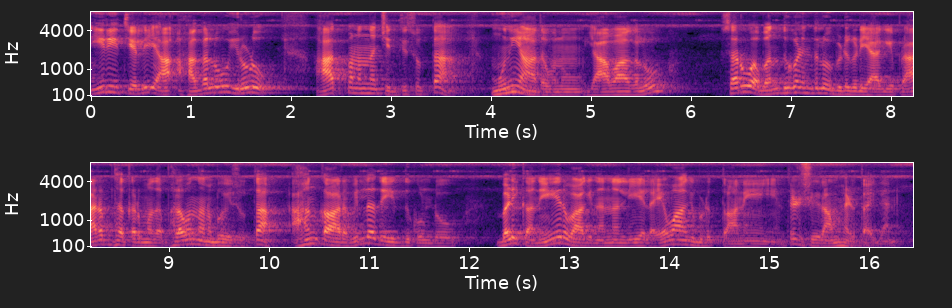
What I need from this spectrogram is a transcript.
ಈ ರೀತಿಯಲ್ಲಿ ಹಗಲು ಇರುಳು ಆತ್ಮನನ್ನು ಚಿಂತಿಸುತ್ತಾ ಮುನಿಯಾದವನು ಯಾವಾಗಲೂ ಸರ್ವ ಬಂಧುಗಳಿಂದಲೂ ಬಿಡುಗಡೆಯಾಗಿ ಪ್ರಾರಬ್ಧ ಕರ್ಮದ ಫಲವನ್ನು ಅನುಭವಿಸುತ್ತಾ ಅಹಂಕಾರವಿಲ್ಲದೆ ಇದ್ದುಕೊಂಡು ಬಳಿಕ ನೇರವಾಗಿ ನನ್ನಲ್ಲಿಯೇ ಲಯವಾಗಿ ಬಿಡುತ್ತಾನೆ ಅಂತೇಳಿ ಶ್ರೀರಾಮ ಹೇಳ್ತಾ ಇದ್ದಾನೆ.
